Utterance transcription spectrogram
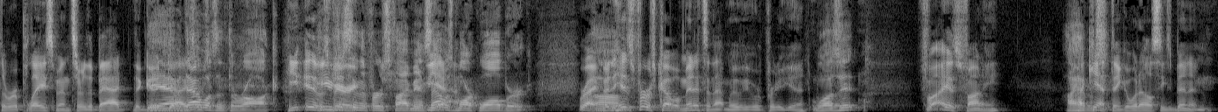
The replacements or the bad, the good yeah, guys. that or- wasn't The Rock. He- He, it was was just in the first five minutes. That Yeah. was Mark Wahlberg. right, but um, his first couple minutes in that movie were pretty good. Was it? It was funny. I haven't can't think of what else he's been in.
